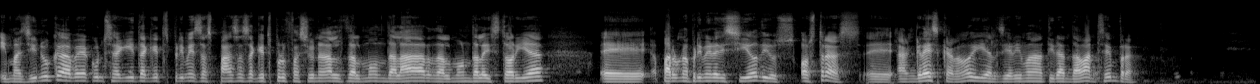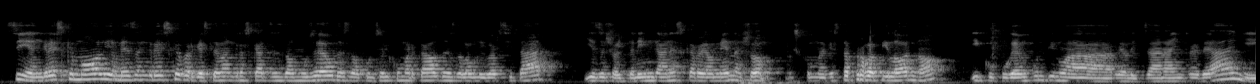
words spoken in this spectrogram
Imagino que haver aconseguit aquests primers espases, aquests professionals del món de l'art, del món de la història, eh, per una primera edició dius, ostres, eh, engresca, no? I els hi anima a tirar endavant sempre. Sí, engresca molt i a més engresca perquè estem engrescats des del museu, des del Consell Comarcal, des de la universitat i és això, i tenim ganes que realment això és com aquesta prova pilot, no? I que ho puguem continuar realitzant any rere any i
